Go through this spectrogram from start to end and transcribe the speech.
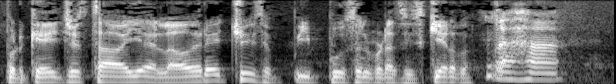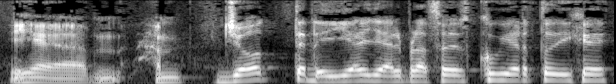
Porque de hecho estaba ya del lado derecho y, se, y puso el brazo izquierdo. Ajá. Y um, um, yo traía ya el brazo descubierto, dije,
